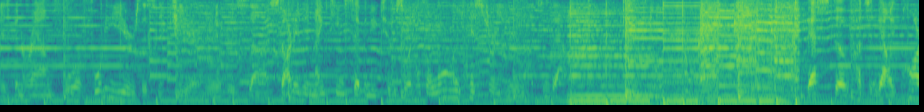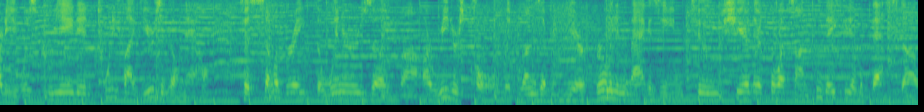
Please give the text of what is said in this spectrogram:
has been around for 40 years this next year. And it was uh, started in 1972, so it has a long history here in the Hudson Valley. Best of Hudson Valley Party was created 25 years ago now to celebrate the winners of uh, our readers poll that runs every year early in the magazine to share their thoughts on who they feel the best of.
